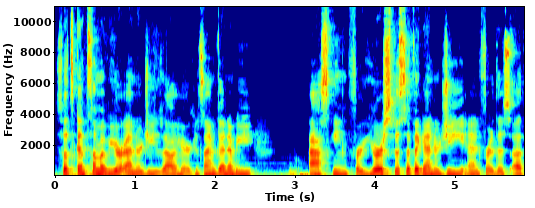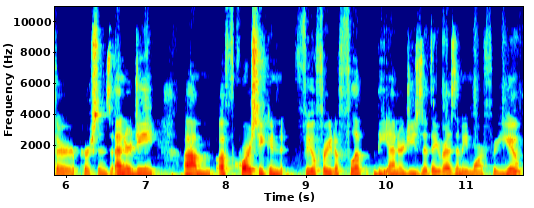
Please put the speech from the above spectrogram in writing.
So let's get some of your energies out here because I'm going to be asking for your specific energy and for this other person's energy. Um, of course, you can feel free to flip the energies if they resonate more for you.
